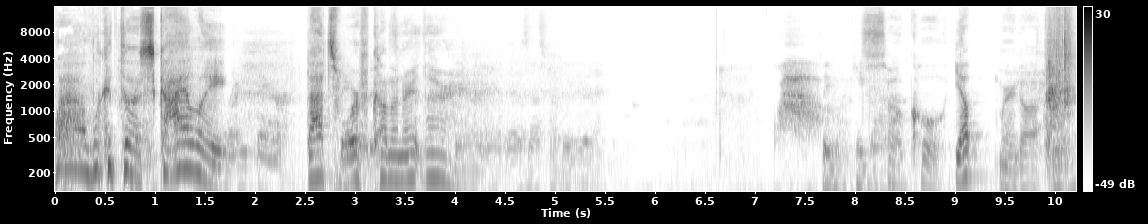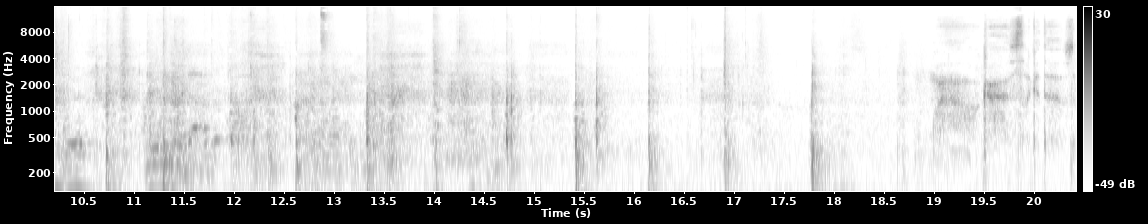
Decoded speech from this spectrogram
Wow, look at the skylight. That's worth coming right there. Wow. So cool. Yep, we're gonna go up. I'm gonna go down. Wow, guys, look at this.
